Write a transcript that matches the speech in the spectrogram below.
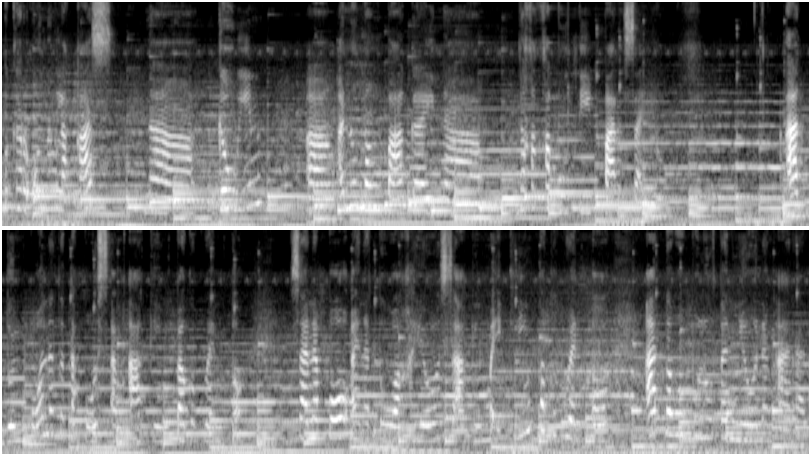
magkaroon ng lakas ang anumang bagay na nakakabuti para sa iyo. At doon po nagtatapos ang aking pagkukwento. Sana po ay natuwa kayo sa aking maikling pagkukwento at mapupulutan niyo ng aral.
